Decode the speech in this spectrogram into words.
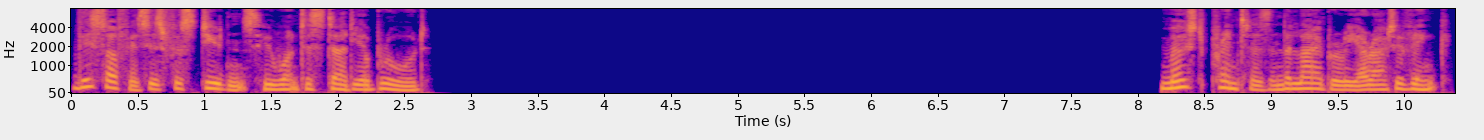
This office is for students who want to study abroad. Most printers in the library are out of ink.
